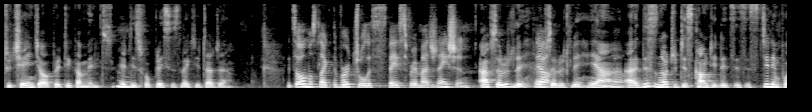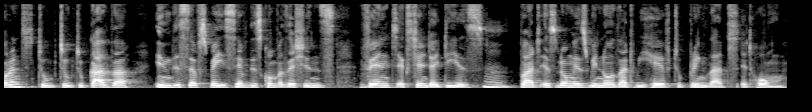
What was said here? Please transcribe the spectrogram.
to change our predicament, at least for places like Jidada. It's almost like the virtual is space for imagination. Absolutely, Yeah. absolutely, yeah. Uh, this is not to discount it. It's, it's, it's still important to, to, to gather in this safe space, have these conversations, vent, exchange ideas. But as long as we know that we have to bring that at home,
